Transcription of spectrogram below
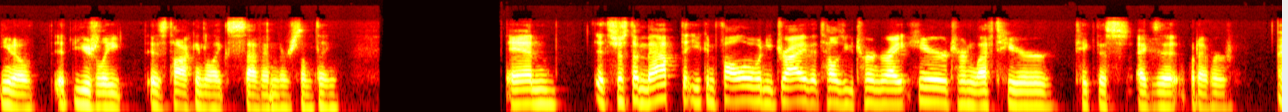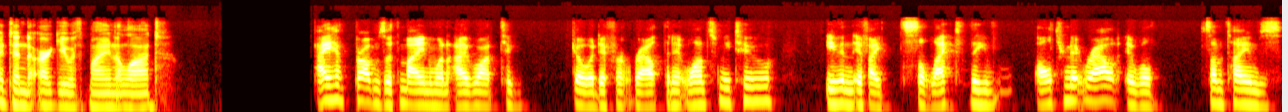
you know, it usually is talking like 7 or something. And it's just a map that you can follow when you drive. It tells you turn right here, turn left here, take this exit, whatever. I tend to argue with mine a lot. I have problems with mine when I want to go a different route than it wants me to. Even if I select the alternate route, it will sometimes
